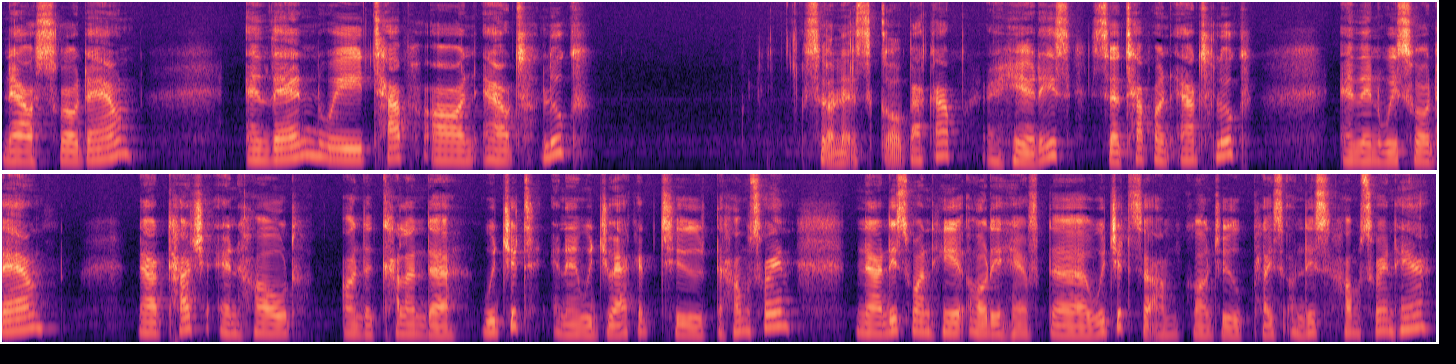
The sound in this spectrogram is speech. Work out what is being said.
Now scroll down. And then we tap on Outlook. So let's go back up and here it is. So tap on Outlook and then we scroll down. Now touch and hold on the calendar widget and then we drag it to the home screen. Now this one here already have the widget so I'm going to place on this home screen here.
